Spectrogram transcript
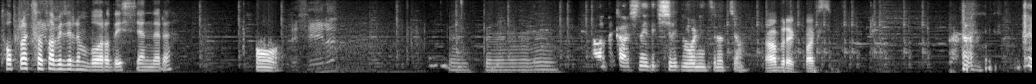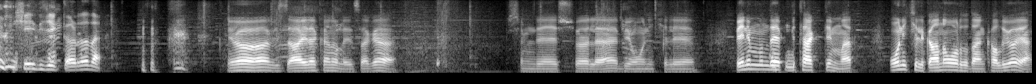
toprak satabilirim bu arada isteyenlere. Oo. Arada karşına 7 kişilik bir volunteer atacağım. Abrek bak. bir şey diyecekti orada da. Yo biz aile kanalıyız aga. Şimdi şöyle bir 12'li. Benim bunda hep bir taktiğim var. 12'lik ana ordudan kalıyor ya.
